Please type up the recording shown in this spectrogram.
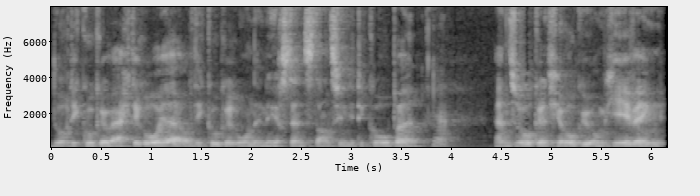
door die koeken weg te gooien of die koeken gewoon in eerste instantie niet te kopen. Ja. En zo kun je ook je omgeving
